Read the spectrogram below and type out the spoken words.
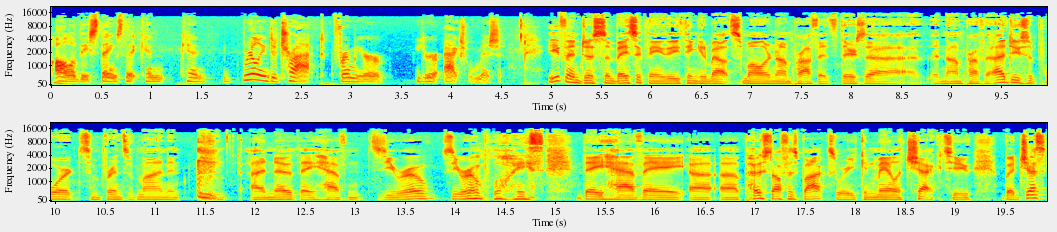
all of these things that can can really detract from your your actual mission. Even just some basic things that you're thinking about smaller nonprofits. There's a, a nonprofit I do support some friends of mine, and I know they have zero zero employees. They have a, a, a, post office box where you can mail a check to. But just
